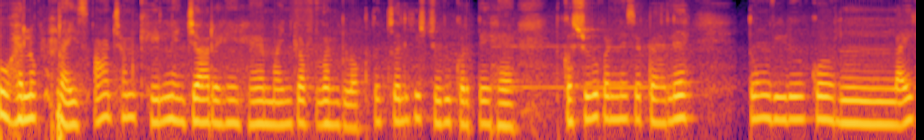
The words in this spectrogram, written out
तो हेलो गाइस आज हम खेलने जा रहे हैं माइनक्राफ्ट वन ब्लॉक तो चलिए शुरू करते हैं। तो शुरू करने से पहले तुम वीडियो को लाइक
